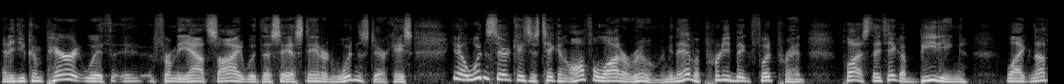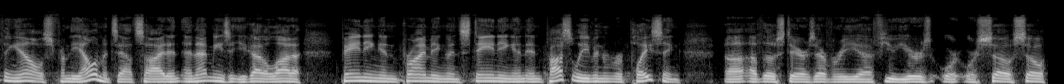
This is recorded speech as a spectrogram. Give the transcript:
And if you compare it with uh, from the outside with, uh, say, a standard wooden staircase, you know, wooden staircases take an awful lot of room. I mean, they have a pretty big footprint. Plus, they take a beating like nothing else from the elements outside, and, and that means that you got a lot of painting and priming and staining and, and possibly even replacing of those stairs every uh, few years or, or so. So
